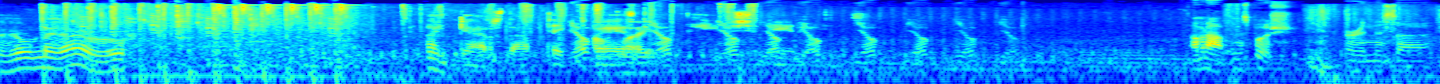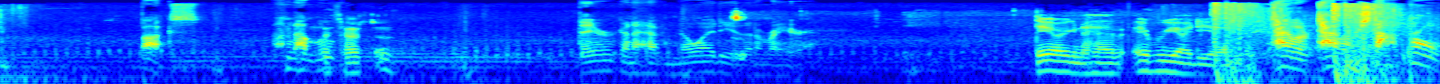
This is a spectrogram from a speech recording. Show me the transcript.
my own arrow. I gotta stop taking yup, fast. Yup, yup, yup, yup, yup, yup, yup, yup. I'm gonna hop in this bush. Or in this, uh, box. I'm not moving. That's them. They're gonna have no idea that I'm right here. They are gonna have every idea. Tyler, Tyler, stop, bro,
